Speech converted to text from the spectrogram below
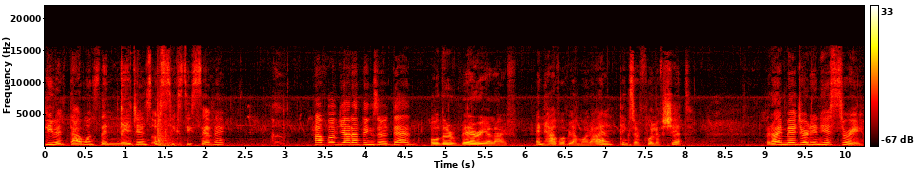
Libertad wants the legends of 67? Half of Yara thinks are dead. Oh, they're very alive. And half of La Moral thinks are full of shit. But I majored in history.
